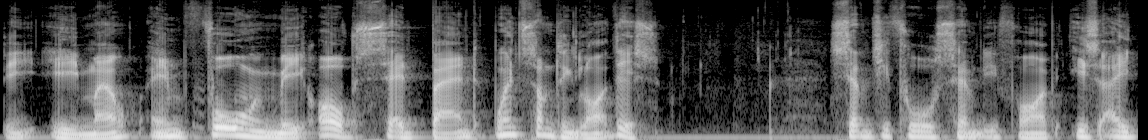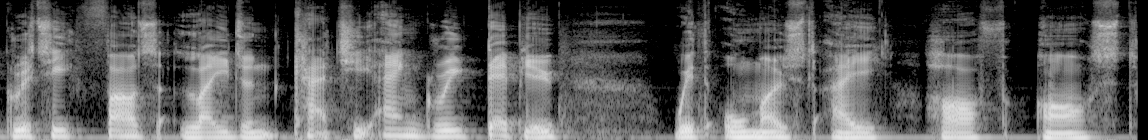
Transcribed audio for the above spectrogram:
the email informing me of said band went something like this. 7475 is a gritty, fuzz laden, catchy, angry debut with almost a half assed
